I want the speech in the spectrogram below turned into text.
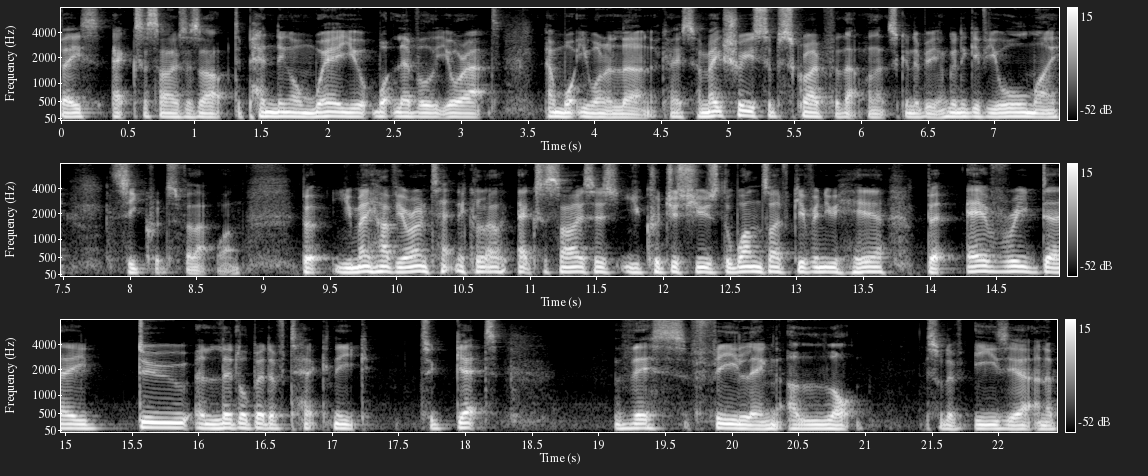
bass exercises up depending on where you what level you're at and what you want to learn okay? So make sure you subscribe for that one that's going to be i'm going to give you all my secrets for that one. But you may have your own technical exercises you could just use the ones i've given you here but every day do a little bit of technique to get this feeling a lot sort of easier and a,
